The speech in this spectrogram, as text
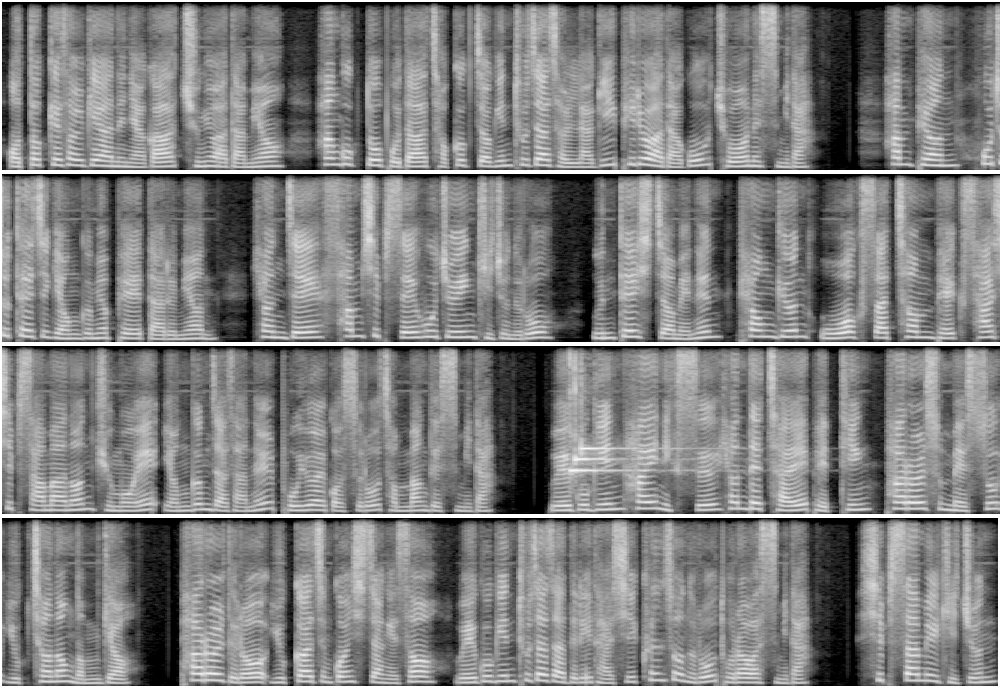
어떻게 설계하느냐가 중요하다며 한국도 보다 적극적인 투자 전략이 필요하다고 조언했습니다. 한편 호주퇴직연금협회에 따르면 현재 30세 호주인 기준으로 은퇴 시점에는 평균 5억 4,144만 원 규모의 연금 자산을 보유할 것으로 전망됐습니다. 외국인 하이닉스 현대차의 베팅 8월 순매수 6천억 넘겨 8월 들어 유가증권 시장에서 외국인 투자자들이 다시 큰손으로 돌아왔습니다. 13일 기준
